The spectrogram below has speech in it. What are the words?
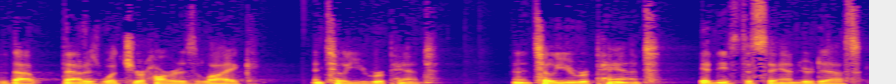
that that is what your heart is like until you repent. And until you repent, it needs to stay on your desk.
